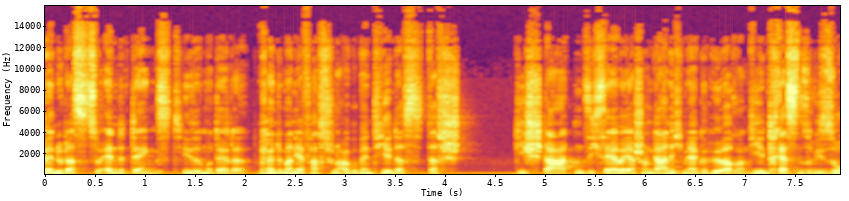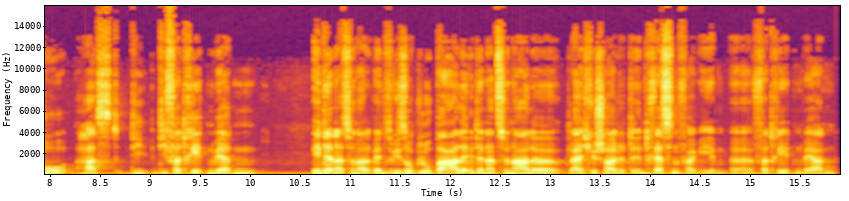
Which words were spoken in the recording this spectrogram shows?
wenn du das zu Ende denkst, diese Modelle, könnte man ja fast schon argumentieren, dass das die Staaten sich selber ja schon gar nicht mehr gehören. Die Interessen sowieso hast, die, die vertreten werden international, wenn sowieso globale, internationale, gleichgeschaltete Interessen vergeben, äh, vertreten werden,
